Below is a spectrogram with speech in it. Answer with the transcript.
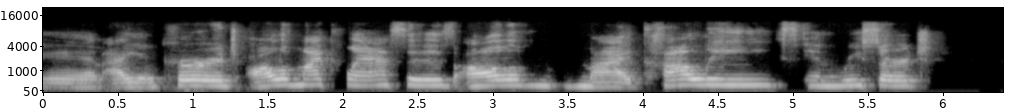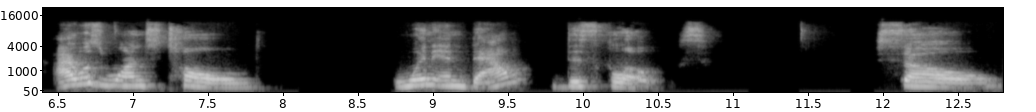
and I encourage all of my classes, all of my colleagues in research. I was once told, when in doubt, disclose. So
